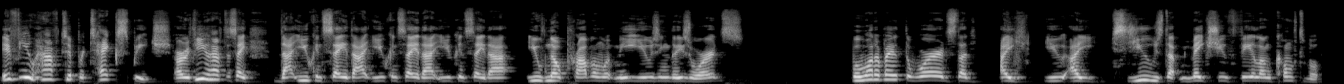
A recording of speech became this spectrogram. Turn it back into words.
If you have to protect speech, or if you have to say that you can say that, you can say that, you can say that, you've no problem with me using these words. Well, what about the words that I you I use that makes you feel uncomfortable.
